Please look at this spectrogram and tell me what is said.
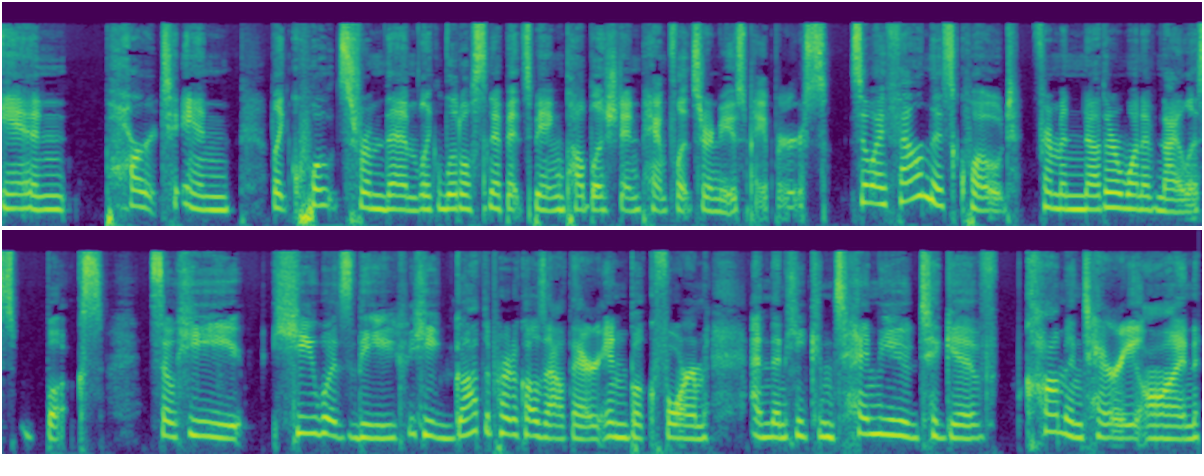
in part in like quotes from them, like little snippets being published in pamphlets or newspapers. So I found this quote from another one of Nihilus' books. So he he was the he got the protocols out there in book form and then he continued to give commentary on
